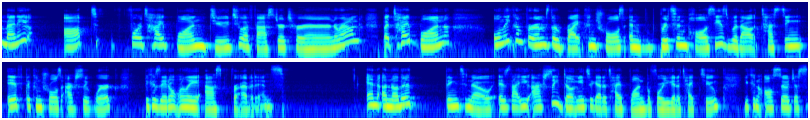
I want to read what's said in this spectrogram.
many opt for Type 1 due to a faster turnaround, but Type 1 only confirms the right controls and written policies without testing if the controls actually work because they don't really ask for evidence. And another thing to know is that you actually don't need to get a Type 1 before you get a Type 2. You can also just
